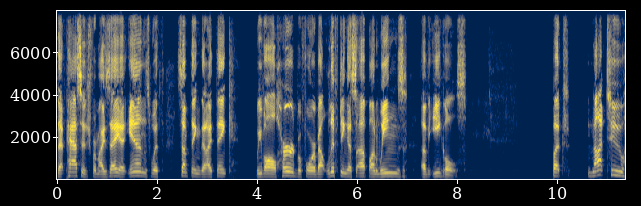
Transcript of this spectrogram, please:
that passage from Isaiah ends with something that I think we've all heard before about lifting us up on wings of eagles. But not to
